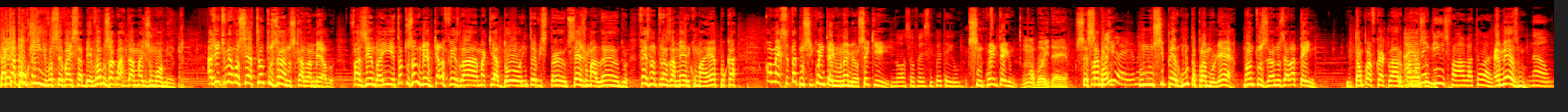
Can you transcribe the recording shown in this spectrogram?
Daqui a pouquinho você vai saber. Vamos aguardar mais um momento. A gente vê você há tantos anos, Carla Mello, fazendo aí, há tantos anos mesmo, que ela fez lá, maquiador, entrevistando, Sérgio Malandro, fez na Transamérica uma época. Como é que você tá com 51, né, meu? Sei que Nossa, foi 51. 51. Uma boa ideia. Você sabe boa que ideia, né? não se pergunta pra mulher quantos anos ela tem. Então, pra ficar claro pra Ah, eu nossa. nem ligo de falar batório. É mesmo? Não.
